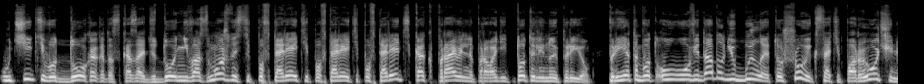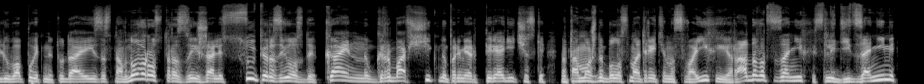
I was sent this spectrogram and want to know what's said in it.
учите вот до, как это сказать, до невозможности, повторяйте, повторяйте, повторяйте, как правильно проводить тот или иной прием. При этом вот у OVW было это шоу, и, кстати, порой очень любопытно. Туда из основного ростера заезжали суперзвезды. Кайн, Гробовщик, например, периодически. Но там можно было смотреть и на своих, и радоваться за них, и следить за ними.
